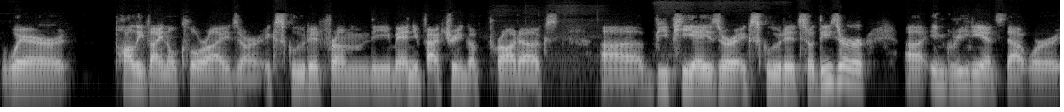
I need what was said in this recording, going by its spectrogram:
where polyvinyl chlorides are excluded from the manufacturing of products. Uh, BPAs are excluded. So these are uh, ingredients that were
